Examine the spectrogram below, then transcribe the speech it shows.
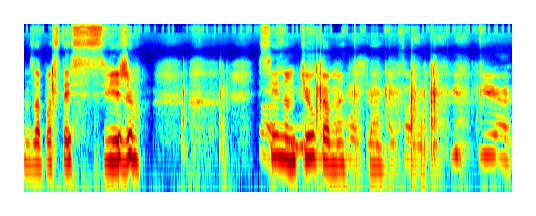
запастись свіжим. Так, Сіном, тюками, запрошуємо, Так само квітки,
